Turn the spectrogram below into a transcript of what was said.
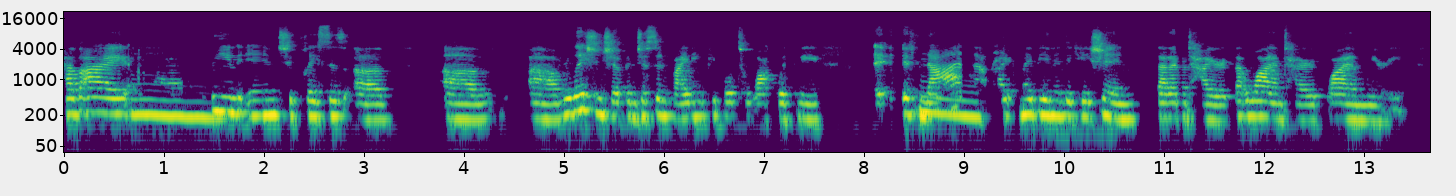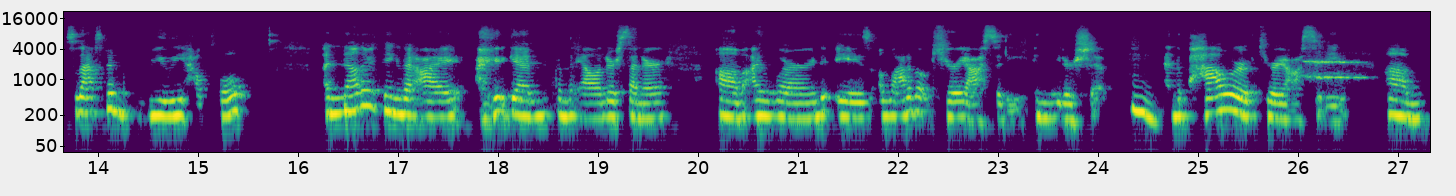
Have I mm. leaned into places of of uh, relationship and just inviting people to walk with me? If not, mm. that might be an indication that I'm tired, that why I'm tired, why I'm weary. So that's been really helpful. Another thing that I, I again, from the Allender Center, um, I learned is a lot about curiosity in leadership hmm. and the power of curiosity. Um,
